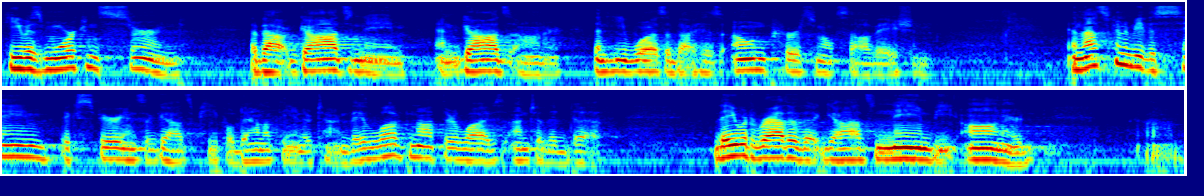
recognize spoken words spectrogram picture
He was more concerned about God's name and God's honor than he was about his own personal salvation. And that's going to be the same experience of God's people down at the end of time. They loved not their lives unto the death. They would rather that God's name be honored. Um,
